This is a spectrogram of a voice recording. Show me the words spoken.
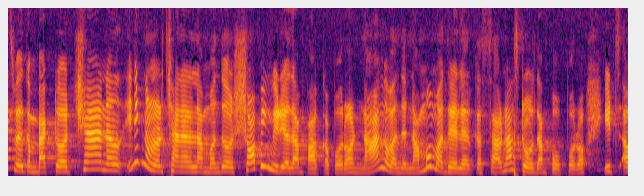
Guys welcome back to our channel இன்றைக்கி நம்மளோட சேனல் நம்ம வந்து ஒரு ஷாப்பிங் வீடியோ தான் பார்க்க போகிறோம் நாங்கள் வந்து நம்ம மதுரையில் இருக்க சரணா ஸ்டோர் தான் போக போகிறோம் it's a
